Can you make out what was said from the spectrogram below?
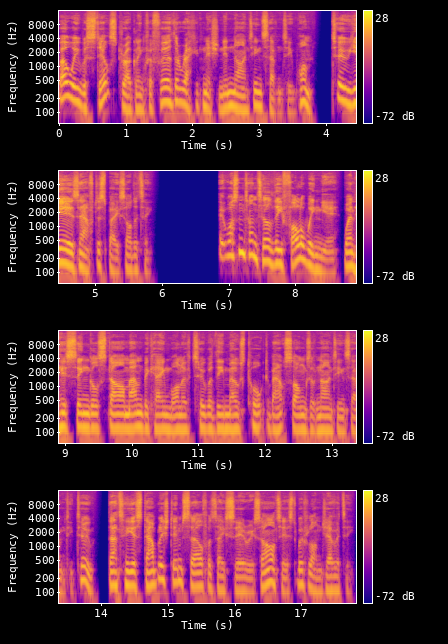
Bowie was still struggling for further recognition in 1971 two years after Space Oddity. It wasn't until the following year, when his single Starman became one of two of the most talked about songs of 1972, that he established himself as a serious artist with longevity.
